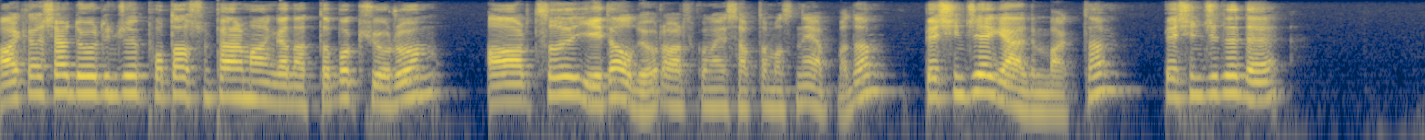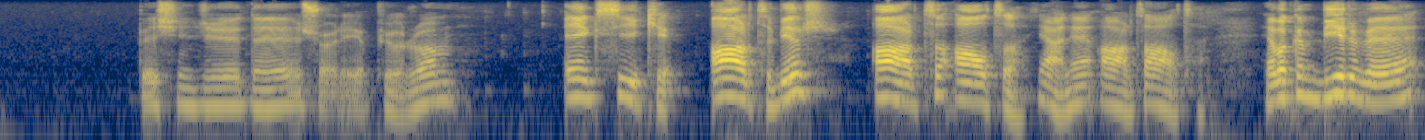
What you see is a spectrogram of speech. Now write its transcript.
Arkadaşlar dördüncü potasyum permanganatta bakıyorum. Artı 7 alıyor. Artık ona hesaplamasını yapmadım. Beşinciye geldim baktım. Beşincide de Beşincide şöyle yapıyorum. Eksi 2 artı 1 artı 6. Yani artı 6. Ya bakın 1 ve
